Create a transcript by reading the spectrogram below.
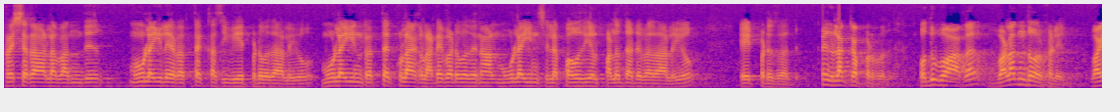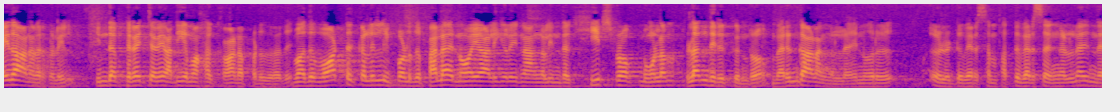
ப்ரெஷரால் வந்து மூளையில் இரத்த கசிவு ஏற்படுவதாலேயோ மூளையின் இரத்த குழாய்கள் அடைபடுவதனால் மூளையின் சில பகுதிகள் பழுதடைவதாலேயோ ஏற்படுகிறது இழக்கப்படுறது பொதுவாக வளர்ந்தோர்களில் வயதானவர்களில் இந்த பிரச்சனை அதிகமாக காணப்படுகிறது. அது வாட்டுகளில் இப்பொழுது பல நோயாளிகளை நாங்கள் இந்த ஹீட் ஸ்ட்ரோக் மூலம் இழந்திருக்கின்றோம். வருங்காலங்களில் இன்னொரு ஏழு எட்டு வருஷம் பத்து வருஷங்களில் இந்த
